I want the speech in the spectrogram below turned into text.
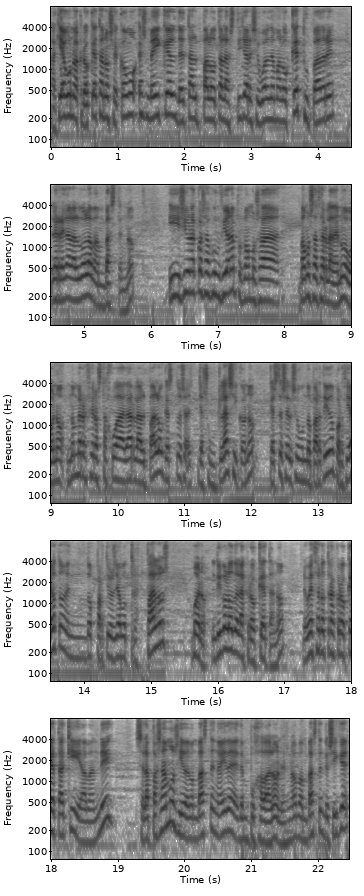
Aquí hago una croqueta, no sé cómo. Es Michael de tal palo, tal astilla, eres igual de malo que tu padre. Le regala el gol a Van Basten, ¿no? Y si una cosa funciona, pues vamos a, vamos a hacerla de nuevo, ¿no? No me refiero a esta jugada de darle al palo, que esto ya es un clásico, ¿no? Que este es el segundo partido, por cierto. En dos partidos llevo tres palos. Bueno, digo lo de la croqueta, ¿no? Le voy a hacer otra croqueta aquí a Van Dijk. Se la pasamos y Van Basten ahí de, de empujabalones, ¿no? Van Basten que sigue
